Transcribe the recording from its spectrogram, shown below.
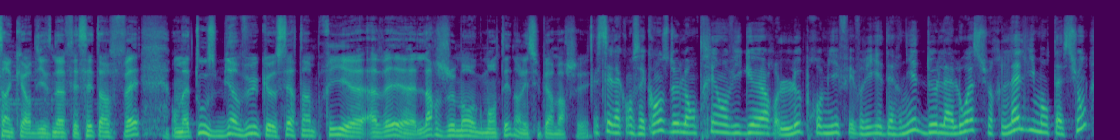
5h19 et c'est un fait. On a tous bien vu que certains prix euh, avaient largement augmenté dans les supermarchés. C'est la conséquence de l'entrée en vigueur le 1er février dernier de la loi sur l'alimentation.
